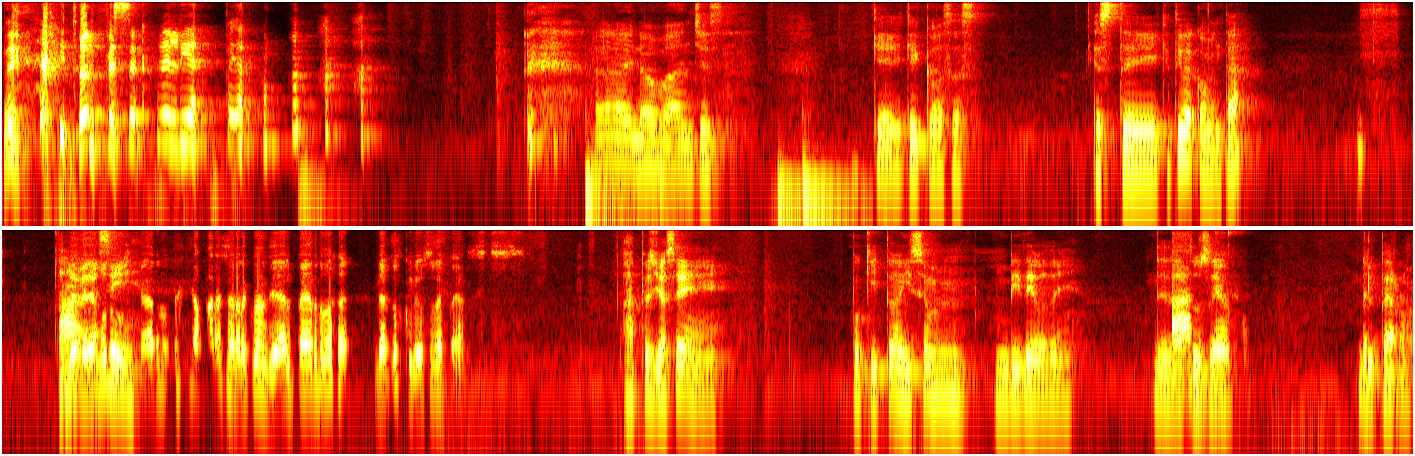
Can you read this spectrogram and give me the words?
y todo empezó con el día del perro. Ay, no manches. Qué, qué cosas. Este, ¿qué te iba a comentar? Ah, Deberíamos buscar, ya para cerrar con el Día del Perro, datos curiosos de perros. Ah, pues yo hace poquito hice un, un video de, de ah, datos de, del perro.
